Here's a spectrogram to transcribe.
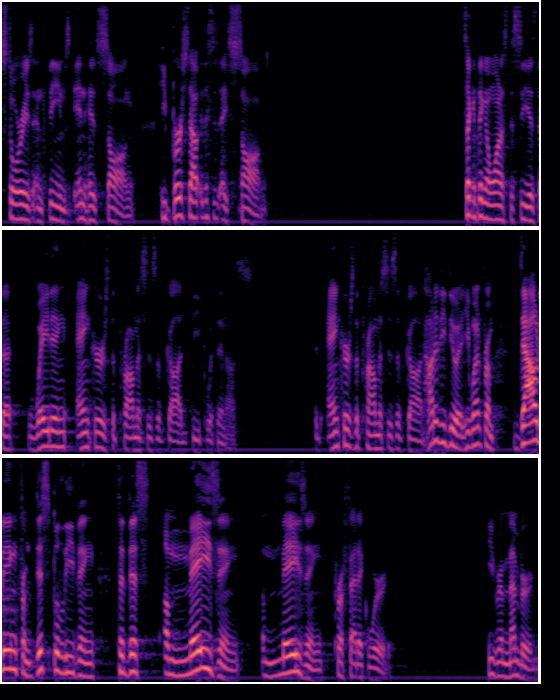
stories, and themes in his song. He bursts out, this is a song. Second thing I want us to see is that waiting anchors the promises of God deep within us. It anchors the promises of God. How did he do it? He went from doubting, from disbelieving, to this amazing, amazing prophetic word. He remembered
